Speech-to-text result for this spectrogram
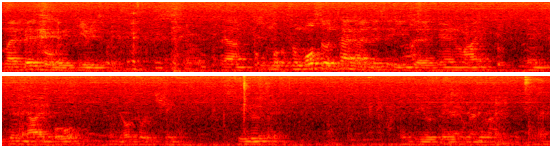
my face will be this way. Yeah, so most of the time I just use a hand line and then an eyeball and also chin. You look at it. That's your face will be like, right?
